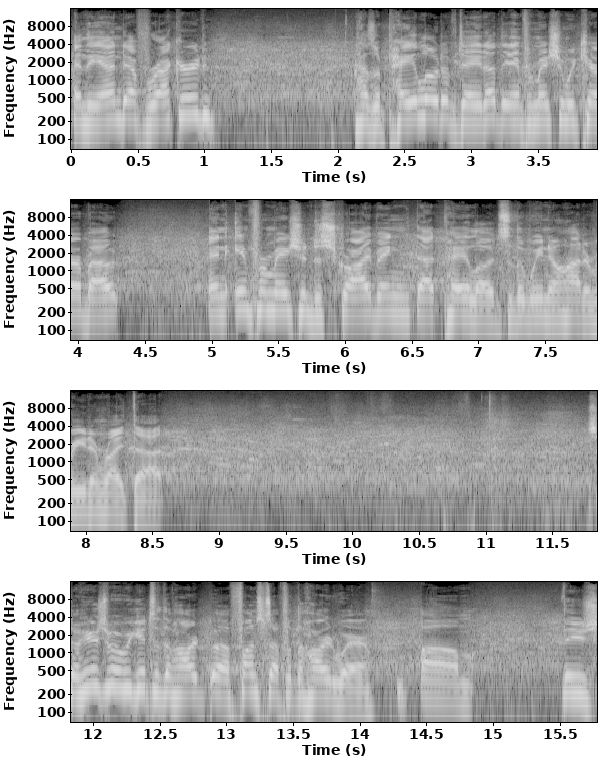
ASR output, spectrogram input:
and the NDEF record has a payload of data, the information we care about, and information describing that payload so that we know how to read and write that. So here's where we get to the hard, uh, fun stuff with the hardware. Um, there's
